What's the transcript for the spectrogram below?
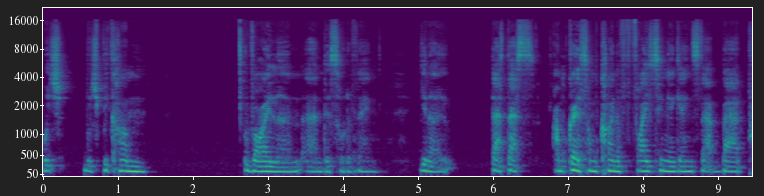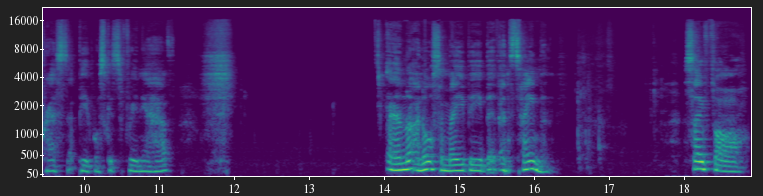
which which become violent and this sort of thing. You know, that that's I guess I'm kind of fighting against that bad press that people with schizophrenia have. And, and also maybe a bit of entertainment so far,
